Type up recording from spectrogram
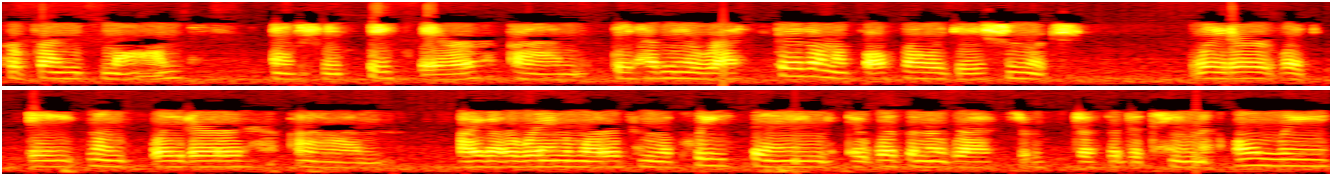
her friend's mom and she's safe there. Um, they had me arrested on a false allegation, which later, like eight months later, um, I got a random letter from the police saying it wasn't an arrest, it was just a detainment only.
